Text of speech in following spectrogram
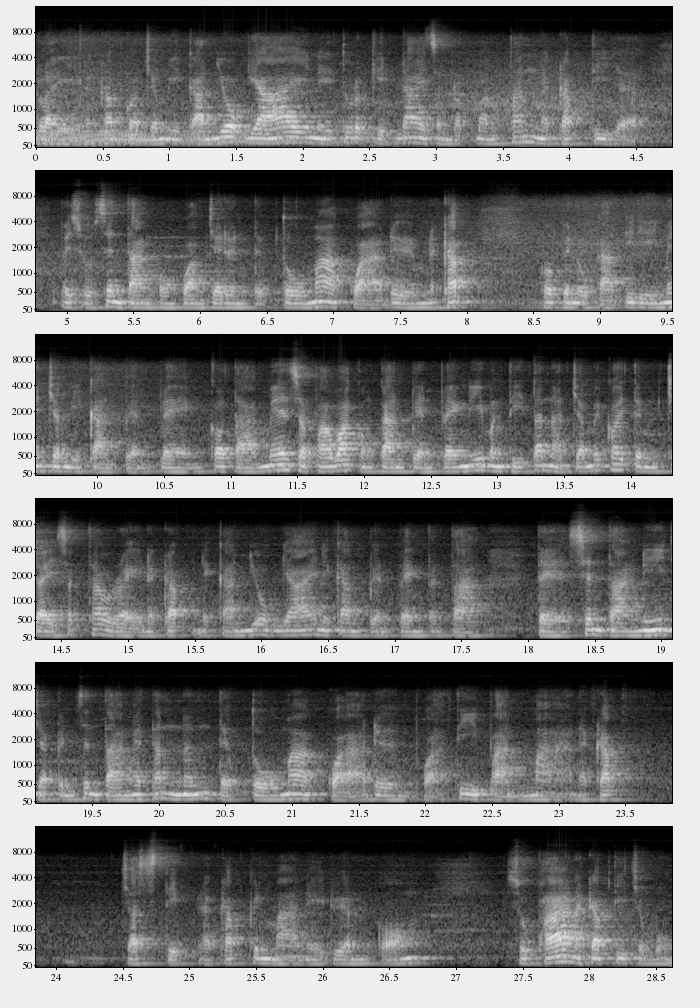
ไกลนะครับ ก็จะมีการโยกย้ายในธุรกิจได้สำหรับบางท่านนะครับ ที่จะไปสู่เส้นทางของความเจริญเติบโตมากกว่าเดิมนะครับก็เป็นโอกาสที่ดีแม้จะมีการเปลี่ยนแปลง ก็ตามแม้สภาวะของการเปลี่ยนแปลงนี้บางทีท่านอาจจะไม่ค่อยเต็มใจสักเท่าไหร่นะครับในการโยกย้ายในการเปลี่ยนแปลงต่างๆ แต่เส้นทางนี้จะเป็นเส้นทางให้ท่านนั้นเติบโตมากกว่าเดิมกว่าที่ผ่านมานะครับ justice นะครับขึ้นมาในเรือนของสุภานะครับที่จะบ่ง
